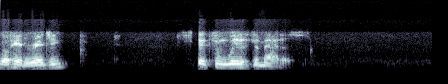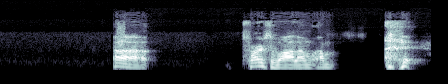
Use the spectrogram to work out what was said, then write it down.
Go ahead, Reggie. Spit some wisdom at us. Uh, first of all, I'm, I'm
